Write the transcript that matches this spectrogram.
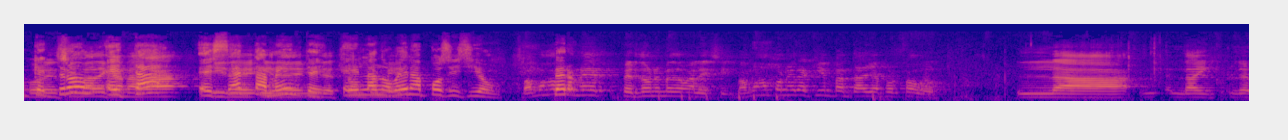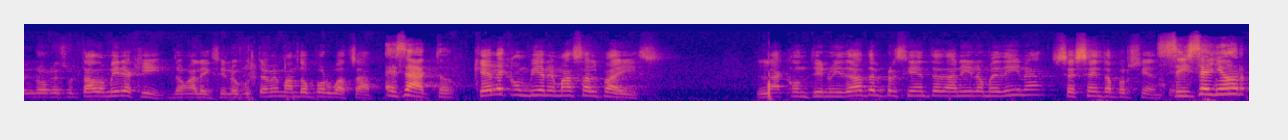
Porque Trump está exactamente en la novena posición. Vamos a poner, perdóneme don Alexis, vamos a poner aquí en pantalla, por favor, los resultados. Mire aquí, don Alexis, lo que usted me mandó por WhatsApp. Exacto. ¿Qué le conviene más al país? La continuidad del presidente Danilo Medina, 60%. Sí, señor.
